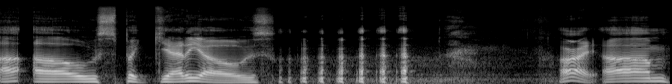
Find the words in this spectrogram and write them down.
Uh-oh, spaghettios. All right. Um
